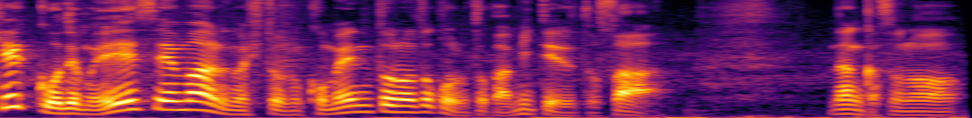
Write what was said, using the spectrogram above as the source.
結構でも ASMR の人のコメントのところとか見てるとさなんかその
